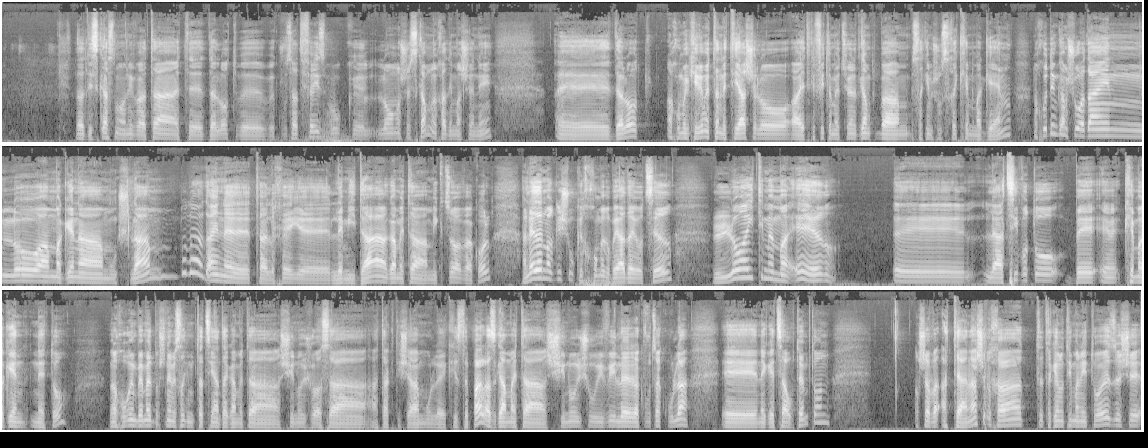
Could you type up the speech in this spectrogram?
יודע, דיסקסנו אני ואתה את אה, דלות בקבוצת פייסבוק, לא ממש הסכמנו אחד עם השני. דלות, אנחנו מכירים את הנטייה שלו ההתקפית המצוינת גם במשחקים שהוא שיחק כמגן. אנחנו יודעים גם שהוא עדיין לא המגן המושלם, אתה יודע, עדיין אה, תהליכי אה, למידה, גם את המקצוע והכל. אני עדיין מרגיש שהוא כחומר ביד היוצר. לא הייתי ממהר אה, להציב אותו ב, אה, כמגן נטו. ואנחנו רואים באמת בשני משחקים, אתה ציינת גם את השינוי שהוא עשה, הטקטי שהיה מול אה, קריסטל פלאס, גם את השינוי שהוא הביא לקבוצה כולה אה, נגד סאוטהמפטון. עכשיו, הטענה שלך, תתקן אותי אם אני טועה, זה שה...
